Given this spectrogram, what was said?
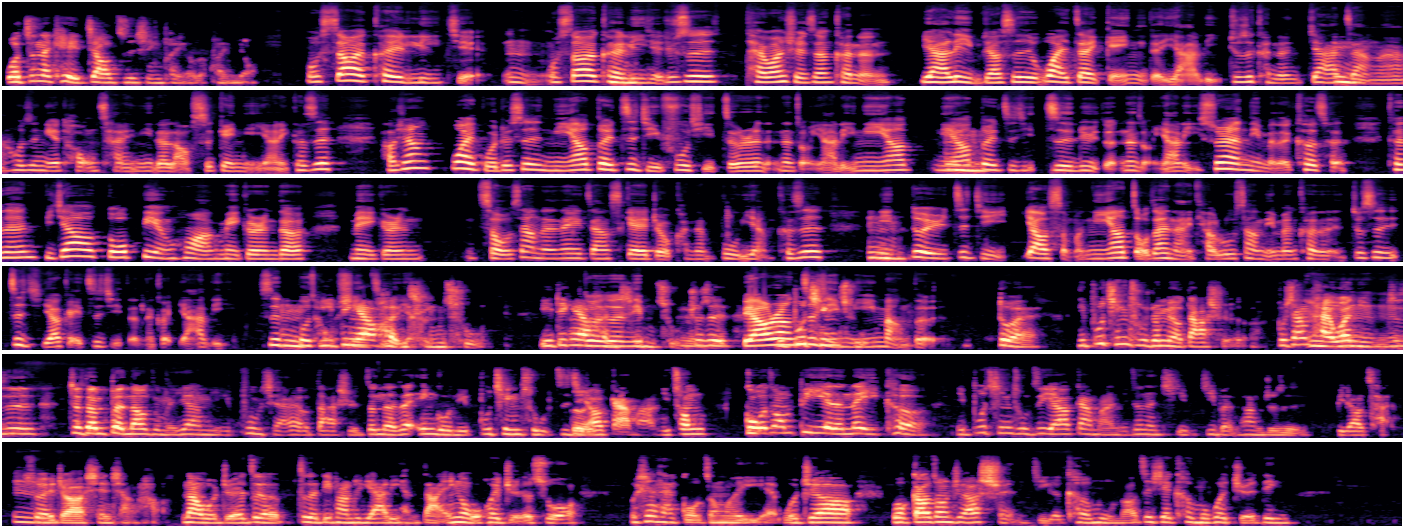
我真的可以交知心朋友的朋友。我稍微可以理解，嗯，我稍微可以理解，嗯、就是台湾学生可能。压力比较是外在给你的压力，就是可能家长啊，嗯、或者你的同才、你的老师给你的压力。可是好像外国就是你要对自己负起责任的那种压力，你要你要对自己自律的那种压力。嗯、虽然你们的课程可能比较多变化，每个人的每个人手上的那一张 schedule 可能不一样，可是你对于自己要什么，嗯、你要走在哪一条路上，你们可能就是自己要给自己的那个压力是不同、嗯，一定要很清楚。一定要很清楚，对对就是不要让自己迷茫的。对，你不清楚就没有大学了，不像台湾，你就是、嗯、就算笨到怎么样，你富起来还有大学。真的，在英国你不清楚自己要干嘛，你从国中毕业的那一刻，你不清楚自己要干嘛，你真的基基本上就是比较惨。嗯、所以就要先想好。那我觉得这个这个地方就压力很大，因为我会觉得说，我现在才国中而已，我就要我高中就要选几个科目，然后这些科目会决定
